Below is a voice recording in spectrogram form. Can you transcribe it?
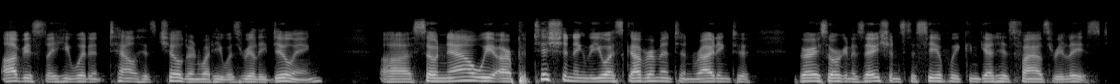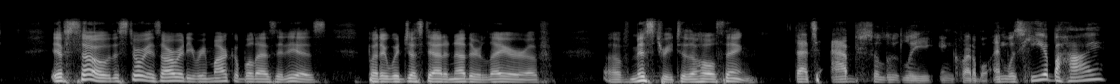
Obviously he wouldn't tell his children what he was really doing. Uh, so now we are petitioning the us government and writing to various organizations to see if we can get his files released. If so, the story is already remarkable as it is, but it would just add another layer of of mystery to the whole thing. That's absolutely incredible. And was he a Baha'i?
